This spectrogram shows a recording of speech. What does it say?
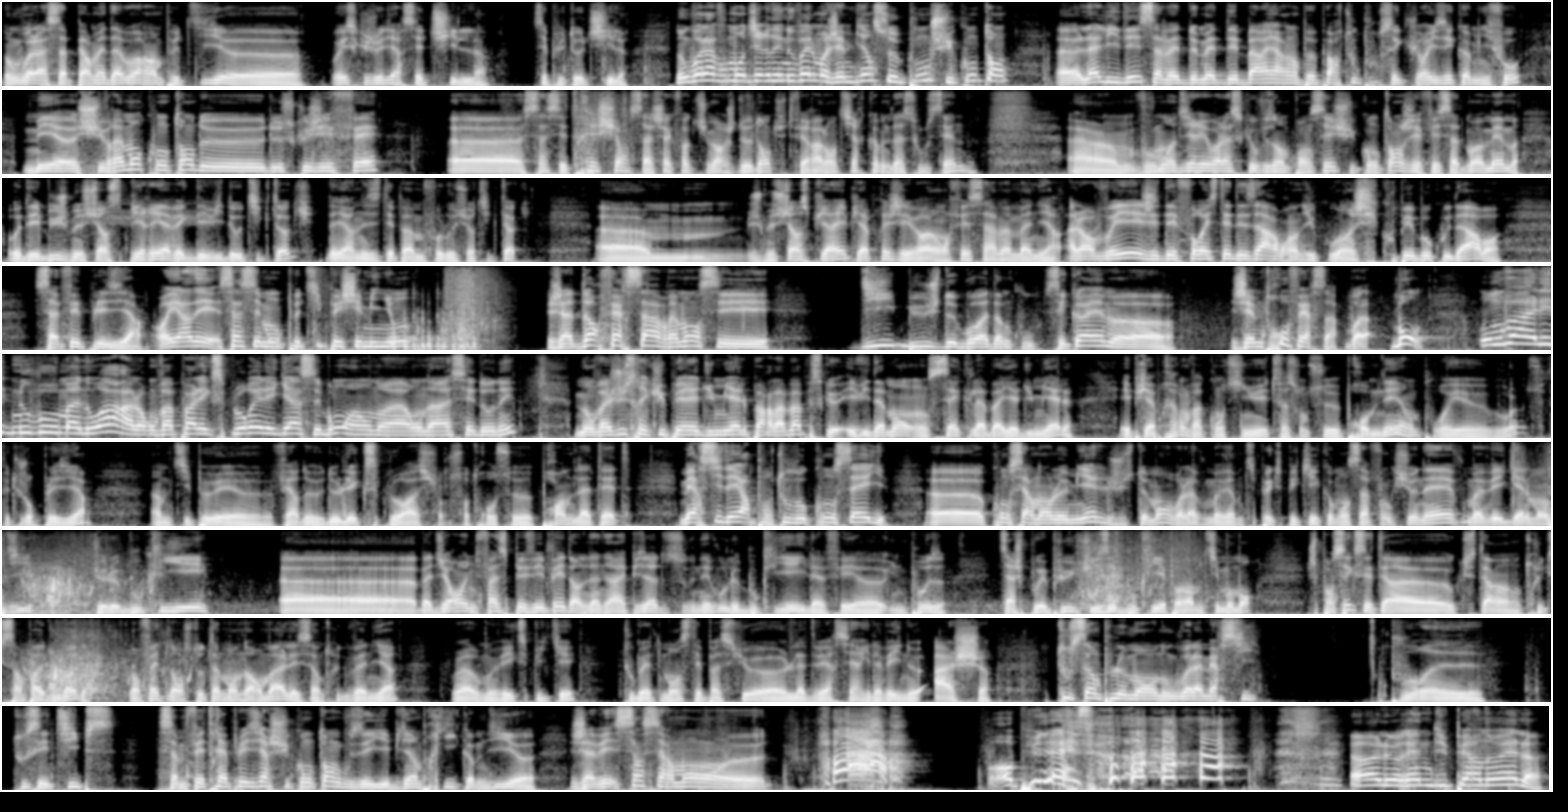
Donc voilà, ça permet d'avoir un petit... vous voyez ce que je veux dire? C'est chill, là c'est plutôt chill. Donc voilà, vous m'en direz des nouvelles, moi j'aime bien ce pont, je suis content. Euh, là l'idée ça va être de mettre des barrières un peu partout pour sécuriser comme il faut. Mais euh, je suis vraiment content de, ce que j'ai fait. Euh, ça c'est très chiant ça, à chaque fois que tu marches dedans tu te fais ralentir comme de la soul sand. vous m'en direz voilà ce que vous en pensez, je suis content, j'ai fait ça de moi-même. Au début je me suis inspiré avec des vidéos TikTok, d'ailleurs n'hésitez pas à me follow sur TikTok. je me suis inspiré puis après j'ai vraiment fait ça à ma manière. Alors vous voyez j'ai déforesté des arbres hein, du coup, hein. j'ai coupé beaucoup d'arbres ça fait plaisir. Regardez, ça c'est mon petit péché mignon. J'adore faire ça, vraiment, c'est 10 bûches de bois d'un coup. C'est quand même... Euh, j'aime trop faire ça, voilà. Bon, on va aller de nouveau au manoir. Alors on va pas l'explorer les gars, c'est bon, hein, on, a, assez donné. Mais on va juste récupérer du miel par là-bas parce que évidemment on sait que là-bas il y a du miel. Et puis après on va continuer de façon de se promener. Hein, euh, voilà, ça fait toujours plaisir un petit peu et euh, faire de, l'exploration sans trop se prendre la tête. Merci d'ailleurs pour tous vos conseils euh, concernant le miel justement. Voilà, vous m'avez un petit peu expliqué comment ça fonctionnait. Vous m'avez également dit que le bouclier, euh, bah, durant une phase PVP dans le dernier épisode, souvenez-vous, le bouclier il a fait une pause. Ça, je pouvais plus utiliser le bouclier pendant un petit moment. Je pensais que c'était un, un, truc sympa du mode. Mais en fait, non, c'est totalement normal et c'est un truc Vania. Voilà, vous m'avez expliqué. Tout bêtement, c'était parce que l'adversaire il avait une hache. Tout simplement. Donc voilà, merci pour tous ces tips. Ça me fait très plaisir, je suis content que vous ayez bien pris, comme dit. Euh, j'avais sincèrement... Euh, ah Oh punaise Ah, le reine du Père Noël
